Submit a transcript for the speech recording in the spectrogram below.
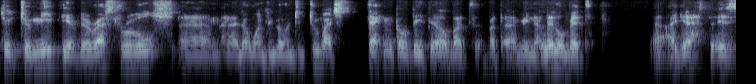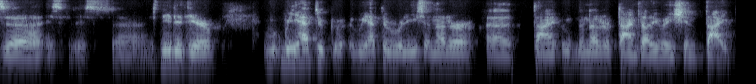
to to meet the the rest rules, um, and I don't want to go into too much technical detail, but but I mean a little bit, uh, I guess is uh, is is uh, is needed here. We had to we had to release another uh, time another time valuation type,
